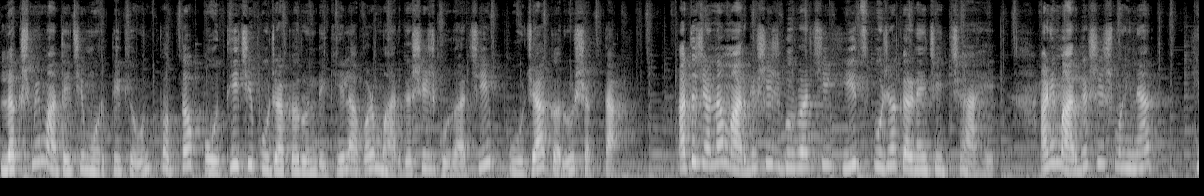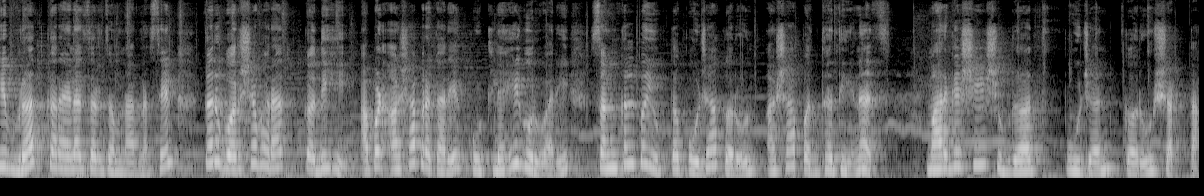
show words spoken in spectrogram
लक्ष्मी मातेची मूर्ती ठेवून फक्त पोथीची पूजा करून देखील आपण मार्गशीर्ष गुरुवारची पूजा करू शकता. आता ज्यांना मार्गशीर्ष गुरुवारची हीच पूजा करण्याची इच्छा आहे आणि मार्गशीर्ष महिन्यात हे व्रत करायला जर जमणार नसेल तर वर्षभरात कधीही आपण अशा प्रकारे कुठल्याही गुरुवारी संकल्पयुक्त पूजा करून अशा पद्धतीनंच मार्गशीर्ष व्रत पूजन करू शकता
